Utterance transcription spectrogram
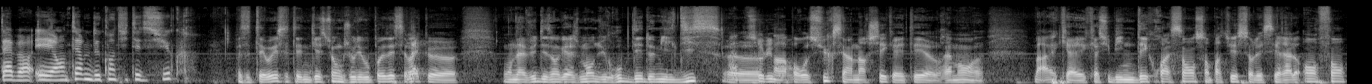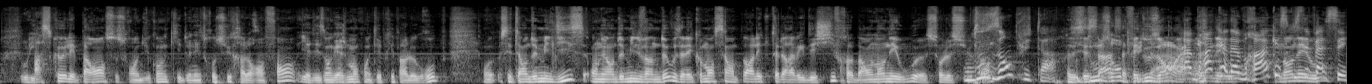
D'abord. Et en termes de quantité de sucre? C'était oui, c'était une question que je voulais vous poser. C'est vrai que on a vu des engagements du groupe dès 2010 euh, par rapport au sucre. C'est un marché qui a été euh, vraiment euh, bah, qui, a, qui, a, subi une décroissance, en particulier sur les céréales enfants, parce que les parents se sont rendus compte qu'ils donnaient trop de sucre à leurs enfants. Il y a des engagements qui ont été pris par le groupe. C'était en 2010, on est en 2022, vous avez commencé à en parler tout à l'heure avec des chiffres. Bah, on en est où euh, sur le sucre 12 ans plus tard. C'est ça, ça fait 12 ans. Ouais. Abracadabra, qu'est-ce qui s'est passé?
